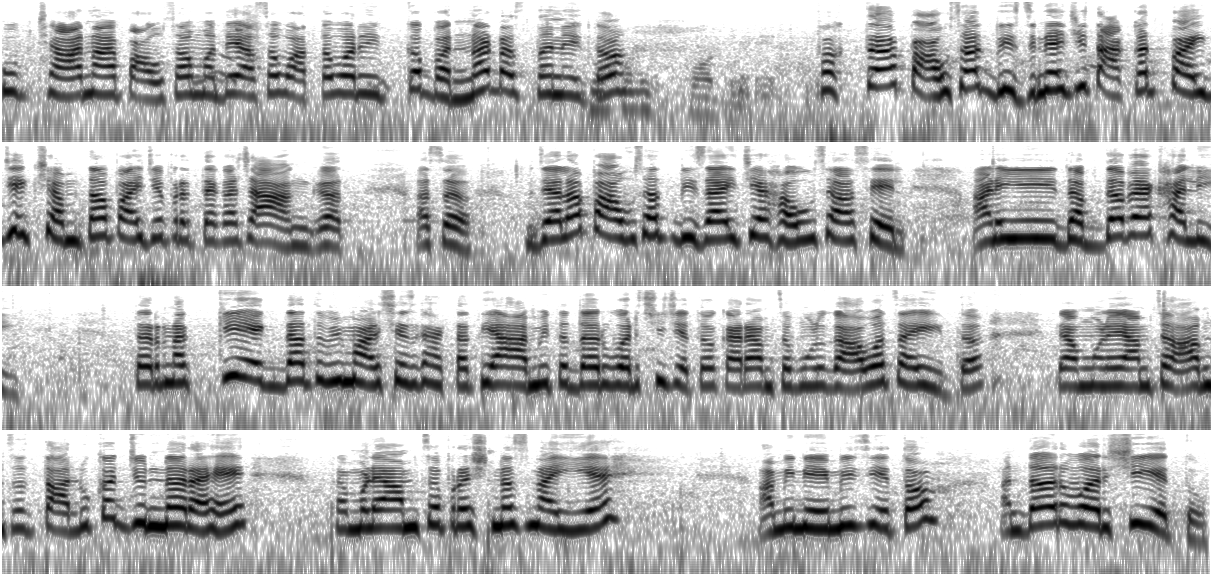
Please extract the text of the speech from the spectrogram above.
खूप छान आहे पावसामध्ये. असं वातावरण इतकं भन्नाट असतं ना इथं. फक्त पावसात भिजण्याची ताकद पाहिजे क्षमता पाहिजे प्रत्येकाच्या अंगात. असं. ज्याला पावसात भिजायची हौस असेल आणि धबधब्याखाली तर नक्की एकदा तुम्ही माळशेज घाटात या. आम्ही तर दरवर्षीच येतो कारण आमचं मूळ गावच आहे इथं. त्यामुळे आमचं आमचं तालुकाच जुन्नर आहे. त्यामुळे आमचा प्रश्नच नाही आहे आम्ही नेहमीच येतो आणि दरवर्षी येतो.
